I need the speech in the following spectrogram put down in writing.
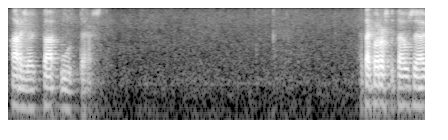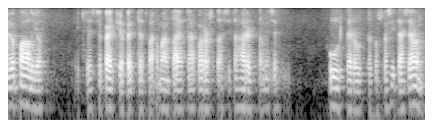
Harjoittaa uutterasti. Tätä korostetaan usein aika paljon. Itse asiassa kaikki opettajat varmaan taitaa korostaa sitä harjoittamisen uutteruutta, koska sitä se on.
